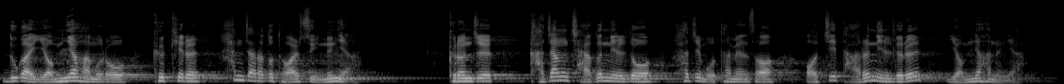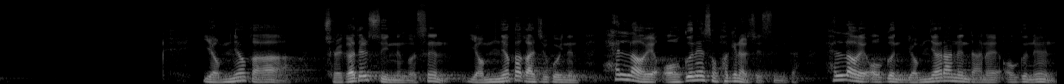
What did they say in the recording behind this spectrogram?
누가 염려함으로 그 키를 한 자라도 더할 수 있느냐? 그런즉 가장 작은 일도 하지 못하면서 어찌 다른 일들을 염려하느냐? 염려가 죄가 될 수 있는 것은 염려가 가지고 있는 헬라어의 어근에서 확인할 수 있습니다. 헬라어의 어근, 염려라는 단어의 어근은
